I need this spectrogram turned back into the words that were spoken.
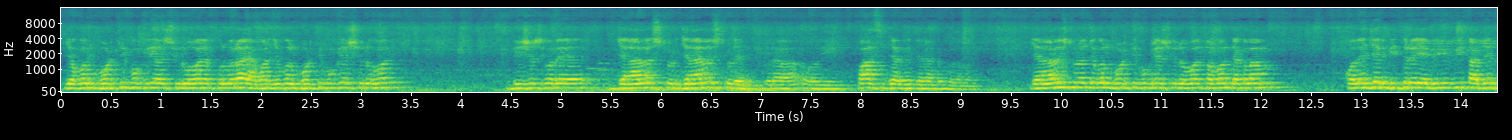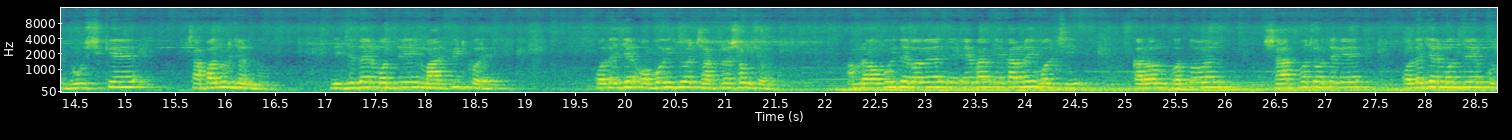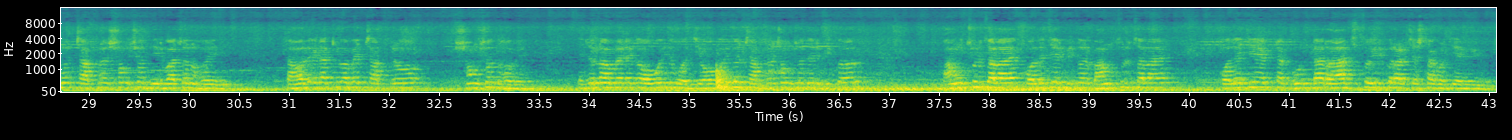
যখন ভর্তি প্রক্রিয়া শুরু হয় পুনরায়, আবার যখন ভর্তি প্রক্রিয়া শুরু হয়, বিশেষ করে জেনারেল স্টুডেন্ট জেনারেল স্টুডেন্ট যারা ওই পাস জায়গায় যেটাকে বলা হয় জেনারেল স্টুডেন্ট যখন ভর্তি প্রক্রিয়া শুরু হয়, তখন দেখলাম কলেজের ভিতরে এবিবি তাদের দোষকে চাপানোর জন্য নিজেদের মধ্যে মারপিট করে কলেজের অবৈধ ছাত্র সংসদ। আমরা অবৈধভাবে এবার এ কারণেই বলছি, কারণ গত সাত বছর থেকে কলেজের মধ্যে কোনো ছাত্র সংসদ নির্বাচন হয়নি, তাহলে এটা কীভাবে ছাত্র সংসদ হবে? এজন্য আমরা এটাকে অবৈধ বলছি। অবৈধ ছাত্র সংসদের ভিতর ভাঙচুর চালায়, কলেজের ভিতর ভাঙচুর চালায়। কলেজে একটা গুন্ডা রাজ তৈরি করার চেষ্টা করছে এবিবি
